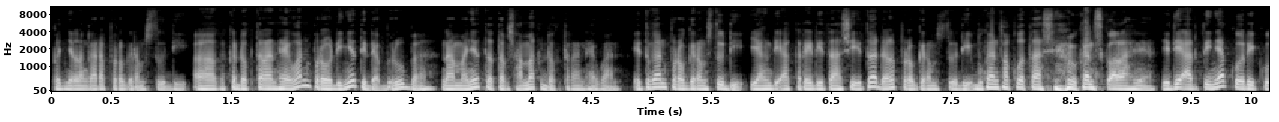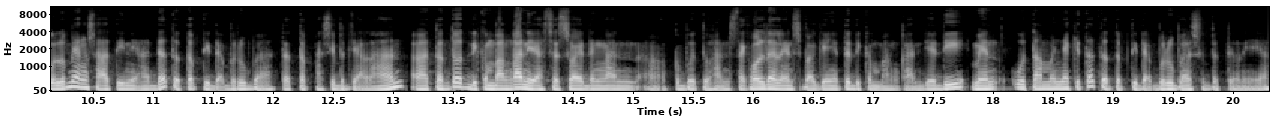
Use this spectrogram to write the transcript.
penyelenggara program studi. Eh, kedokteran hewan prodinya tidak berubah, namanya tetap sama kedokteran hewan. Itu kan program studi. Yang diakreditasi itu adalah program studi, bukan fakultasnya, bukan sekolahnya. Jadi artinya kurikulum yang saat ini ada tetap tidak berubah, tetap masih berjalan. Eh, tentu dikembangkan ya sesuai dengan eh, kebutuhan stakeholder dan sebagainya itu dikembangkan. Jadi main utamanya kita tetap tidak berubah sebetulnya ya.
